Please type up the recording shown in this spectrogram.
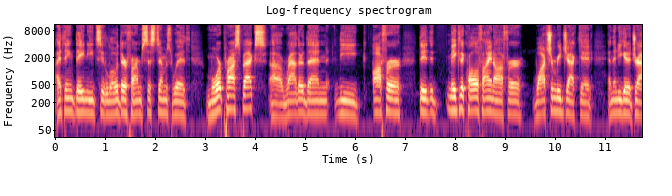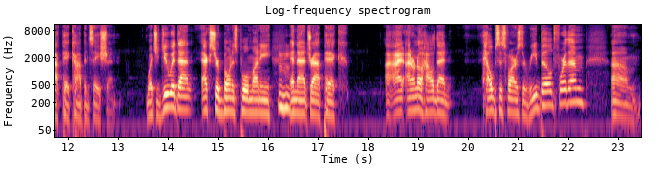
I think they need to load their farm systems with more prospects uh, rather than the offer, the, the, make the qualifying offer, watch them rejected, and then you get a draft pick compensation. What you do with that extra bonus pool money mm-hmm. and that draft pick, I, I don't know how that helps as far as the rebuild for them. Um,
